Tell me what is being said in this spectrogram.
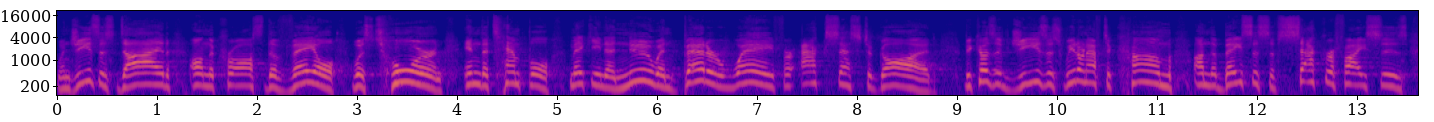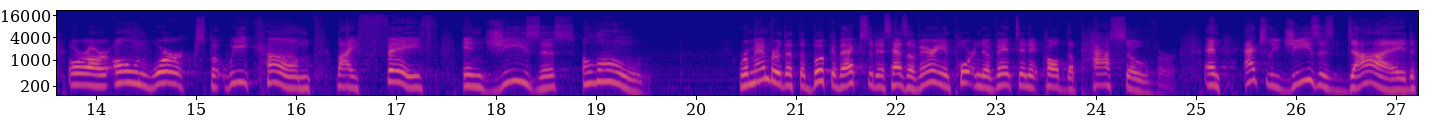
When Jesus died on the cross, the veil was torn in the temple, making a new and better way for access to God. Because of Jesus, we don't have to come on the basis of sacrifices or our own works, but we come by faith in Jesus alone. Remember that the book of Exodus has a very important event in it called the Passover. And actually, Jesus died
